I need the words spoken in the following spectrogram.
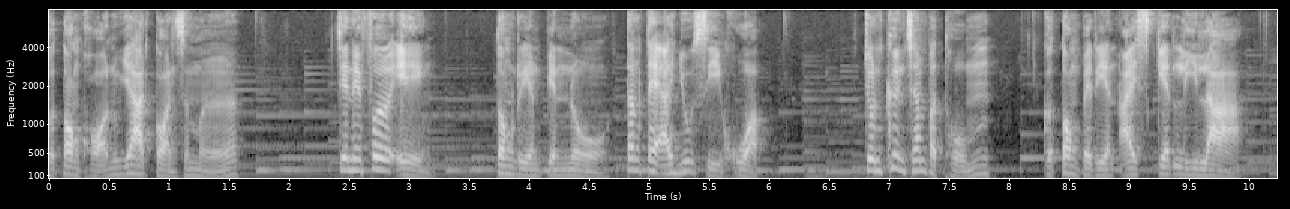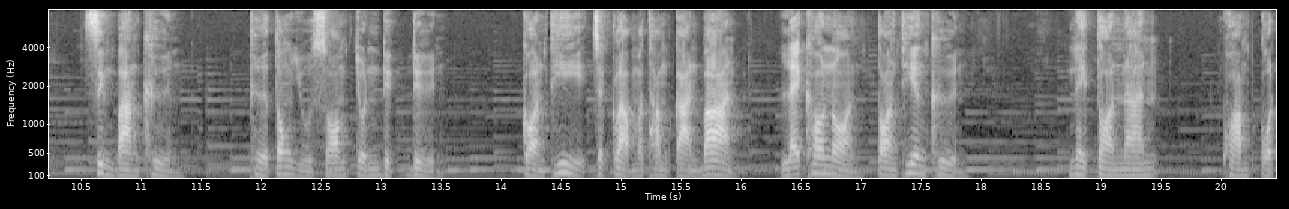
ก็ต้องขออนุญาตก่อนเสมอ เจเนฟเฟอร์เองต้องเรียนเปียโนตั้งแต่อายุสี่ขวบ จนขึ้นชั้นประถมก็ต้องไปเรียนไอสเกตลีลา ซึ่งบางคืน เธอต้องอยู่ซ้อมจนดึกดื่น ก่อนที่จะกลับมาทำการบ้านและเข้านอนตอนเที่ยงคืน ในตอนนั้น ความกด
